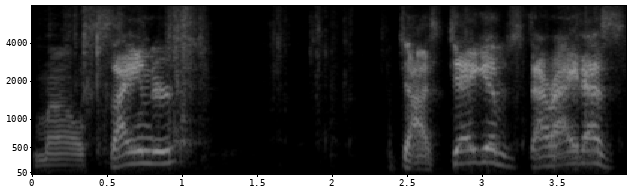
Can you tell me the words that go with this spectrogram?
Miles Sanders. Josh Jacobs, the Raiders.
